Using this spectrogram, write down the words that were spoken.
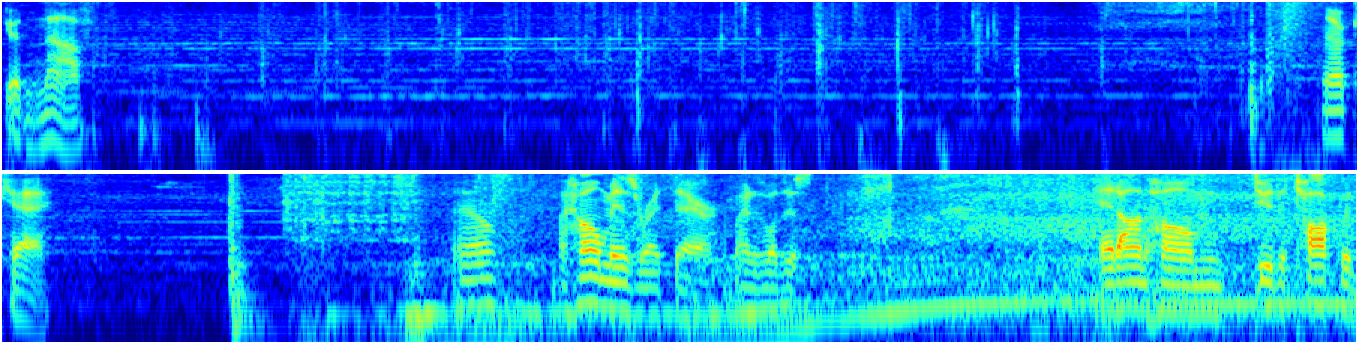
Good enough. Okay. Well, my home is right there. Might as well just head on home, do the talk with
